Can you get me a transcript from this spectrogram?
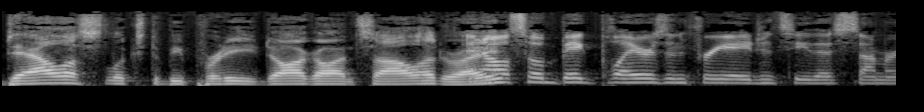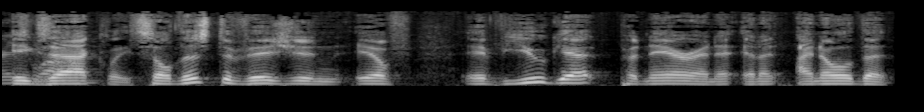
Dallas looks to be pretty doggone solid, right? And also big players in free agency this summer as well. exactly. So this division, if if you get Panarin, and I- I know that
